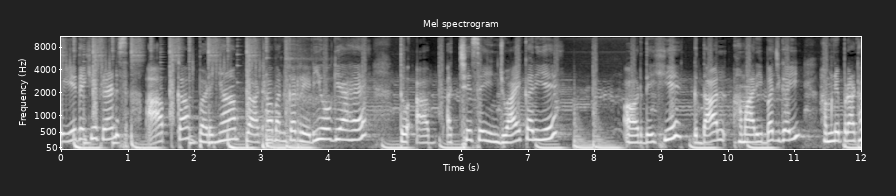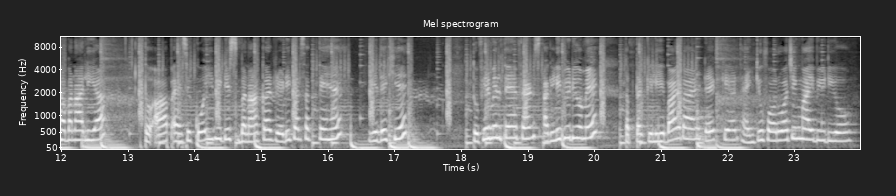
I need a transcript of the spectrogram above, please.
तो ये देखिए फ्रेंड्स आपका बढ़िया पराठा बनकर रेडी हो गया है। तो आप अच्छे से इंजॉय करिए। और देखिए, दाल हमारी बच गई। हमने पराठा बना लिया। तो आप ऐसे कोई भी डिश बनाकर रेडी कर सकते हैं। ये देखिए। तो फिर मिलते हैं फ्रेंड्स अगली वीडियो में। तब तक के लिए bye bye take care thank you for watching my video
